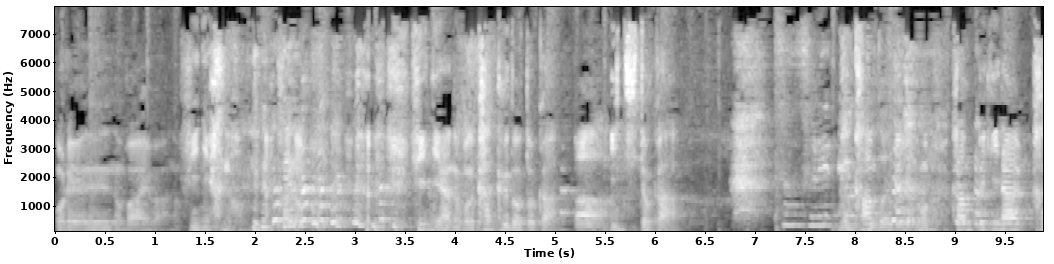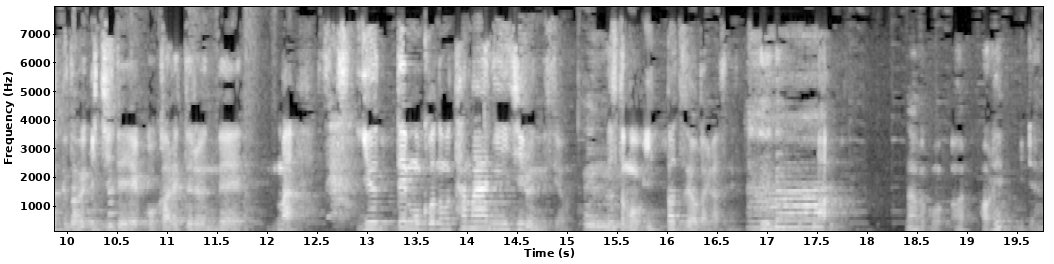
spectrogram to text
俺の場合は、あの、フィギュアの、フィギュアのこの角度とか、あ位置とか、そう、それ、もう完璧、もう完璧な角度位置で置かれてるんで、まあ、言っても子供たまにいじるんですよ。うんそうするともう一発でわかりますね。あなんかこう、ああれ？みたいな。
